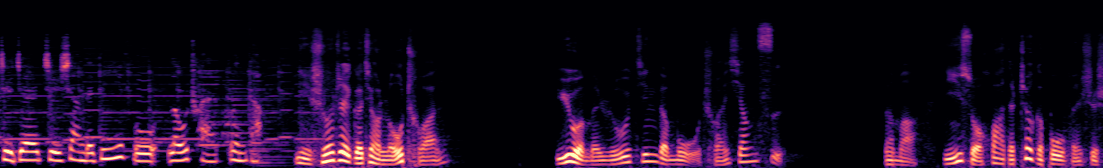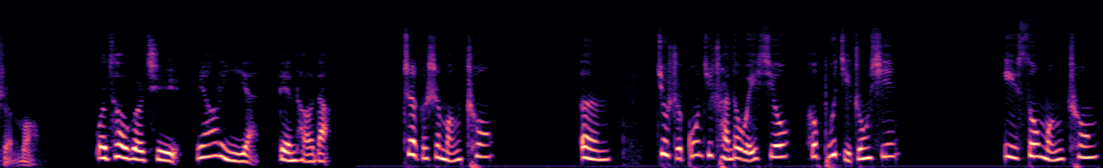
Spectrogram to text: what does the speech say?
指着纸上的第一幅楼船问道：“你说这个叫楼船，与我们如今的母船相似。那么你所画的这个部分是什么？”我凑过去瞄了一眼，点头道：“这个是蒙冲，嗯，就是攻击船的维修和补给中心。一艘蒙冲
